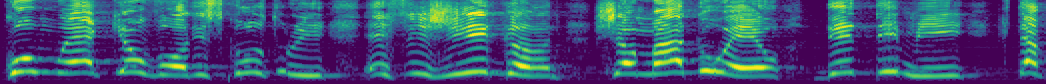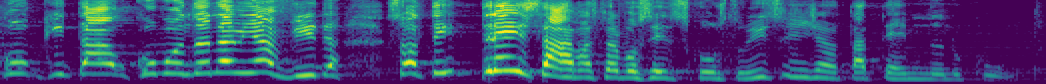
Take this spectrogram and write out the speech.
Como é que eu vou desconstruir esse gigante chamado eu dentro de mim, que está que tá comandando a minha vida? Só tem três armas para você desconstruir isso, a gente já está terminando o culto.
